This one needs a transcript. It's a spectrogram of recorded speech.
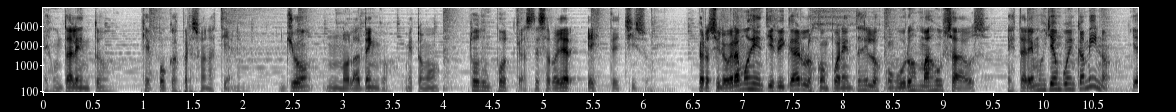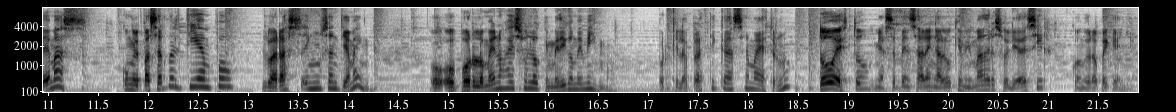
es un talento que pocas personas tienen. Yo no la tengo, me tomó todo un podcast desarrollar este hechizo. Pero si logramos identificar los componentes de los conjuros más usados, estaremos ya en buen camino. Y además, con el pasar del tiempo, lo harás en un santiamén. O, por lo menos eso es lo que me digo a mí mismo. Porque la práctica hace maestro, ¿no? Todo esto me hace pensar en algo que mi madre solía decir cuando era pequeña.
